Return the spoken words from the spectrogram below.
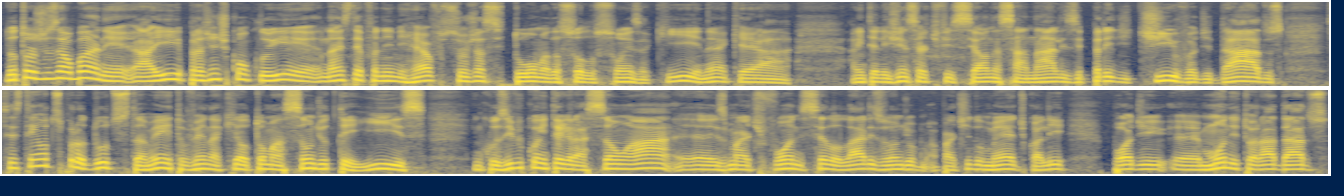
Doutor José Albani, aí para a gente concluir, na Stefanini Health, o senhor já citou uma das soluções aqui, né, que é a, a inteligência artificial nessa análise preditiva de dados. Vocês têm outros produtos também, estou vendo aqui automação de UTIs, inclusive com integração a eh, smartphones, celulares, onde a partir do médico ali pode eh, monitorar dados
